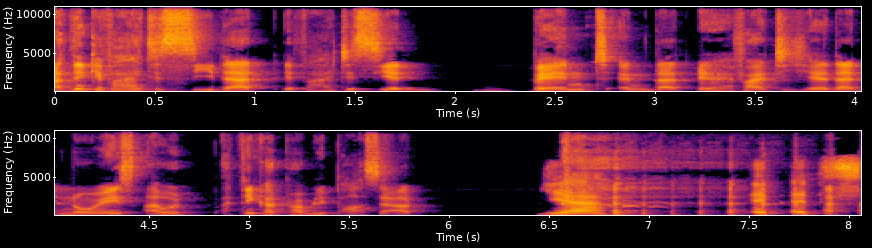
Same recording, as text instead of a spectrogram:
I think if I had to see that, if I had to see it bent, and that if I had to hear that noise, I would. I think I'd probably pass out. Yeah, it, it's.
